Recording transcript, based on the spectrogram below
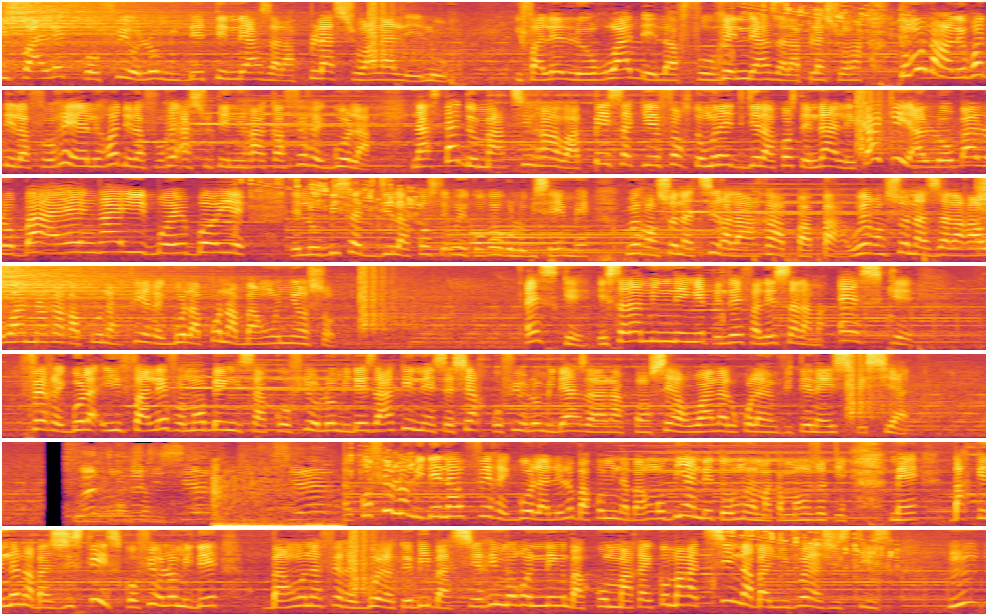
Il fallait Kofi Olomide te nde azala place wana lelo. Il fallait le roi de la forêt nde azala place wana. Tomonaka le roi de la forêt, eh, le roi de la forêt asouteniraka Ferre Gola. Na stade de martyr awa apesaki ye force tomona Didier Lacoste nde alekaki aloba loba e ngai boye boye elobisa Didier Lacoste oyo ekoka kolobisa ye me Werrason atiralaka kaka papa Werrason azalaka wana kaka mpo na Ferre Gola mpo na bango nyonso. eske esalami ndenge mpenza efale esalama eske ferre gola il fallait vraiment obengisa kofi olomide ezalaki nécessaire kofi olomide azala na concert wana lokola invité na ye spécial kofi olomide na ferre gola lelo bakomi na bango bien nde toomona makambo yango zote mais bakenda na bajustice kofi olomide bango na ferre gola toyebi baserie moko ndenge bakomaka ekomaka ntina baniveau ya justice hmm?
